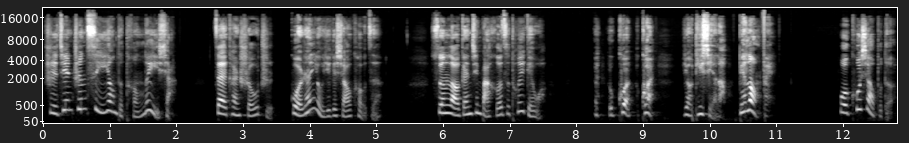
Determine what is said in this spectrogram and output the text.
指尖针刺一样的疼了一下。再看手指，果然有一个小口子。孙老赶紧把盒子推给我，哎，快快，要滴血了，别浪费。我哭笑不得，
